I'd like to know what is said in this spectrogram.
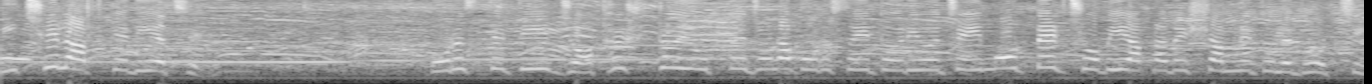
মিছিল আটকে দিয়েছে। পরিস্থিতি যথেষ্টই উত্তেজনা পরিস্থিতি তৈরি হয়েছে। এই মুহূর্তের ছবি আপনাদের সামনে তুলে ধরছি।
